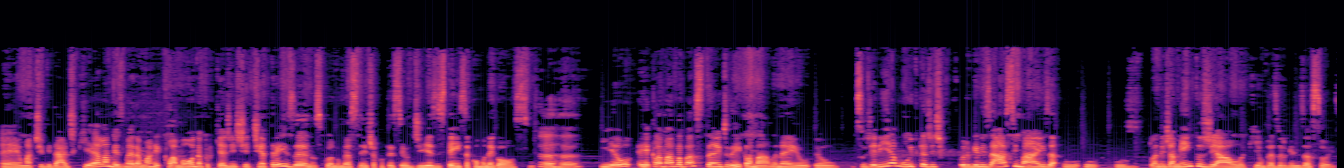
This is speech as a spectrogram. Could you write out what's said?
é, uma atividade que ela mesma era uma reclamona, porque a gente tinha três anos quando o meu acidente aconteceu de existência como negócio. Uhum. E eu reclamava bastante, reclamava, né? Eu, eu sugeria muito que a gente organizasse mais a, o, o, os planejamentos de aula que iam para as organizações.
